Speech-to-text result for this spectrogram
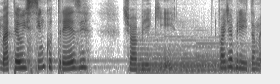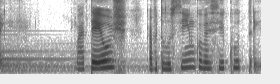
Mateus 5,13. Deixa eu abrir aqui. Pode abrir aí também. Mateus, capítulo 5, versículo 13.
